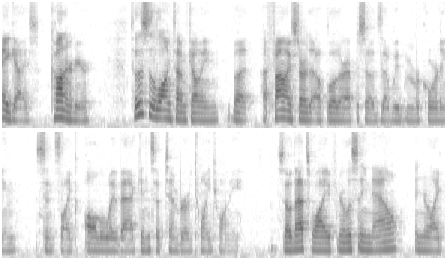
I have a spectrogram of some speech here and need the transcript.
Hey guys, Conor here. So this is a long time coming, but I finally started to upload our episodes that we've been recording since like all the way back in September of 2020. So that's why if you're listening now and you're like,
